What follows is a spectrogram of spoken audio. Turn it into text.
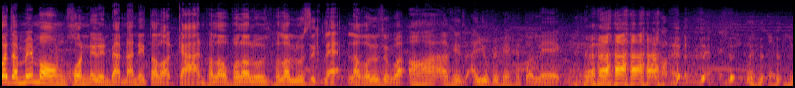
ก็จะไม่มองคนอื่นแบบนั้นอีกตลอดการเพราะเราเพราะเรารู้เพราะเรารู้สึกแล้วเราก็รู้สึกว่าอ๋อโอเคอายุเป็นเพียงแค่ตัวเลขถ้าเราไปถึงวันนั้นจะที่วันเกิดพี่ยง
